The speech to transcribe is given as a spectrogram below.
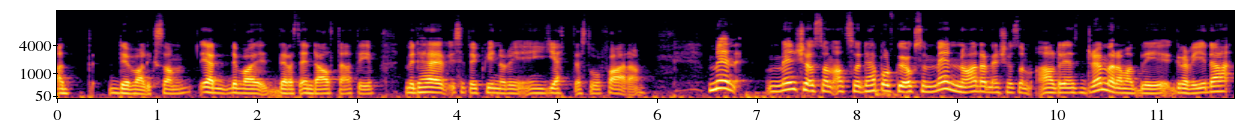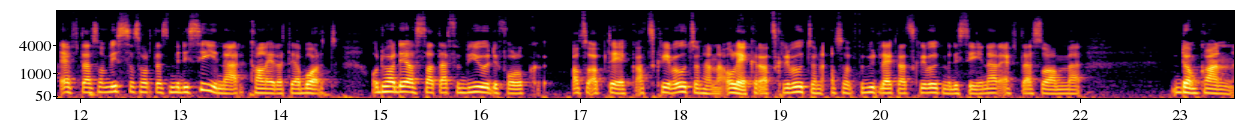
att det var liksom, ja, det var deras enda alternativ. Men det här sätter ju kvinnor i en jättestor fara. Men människor som, alltså det här påverkar ju också män och andra människor som aldrig ens drömmer om att bli gravida eftersom vissa sorters mediciner kan leda till abort. Och du har dels att det förbjudit folk, alltså apotek, att skriva ut sådana här, och läkare att skriva ut sådana, alltså förbjudit läkare att skriva ut mediciner eftersom de kan,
